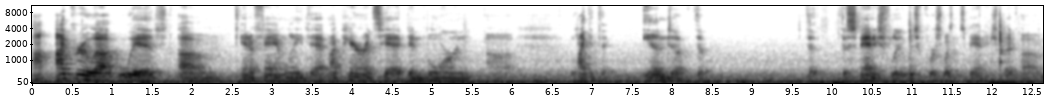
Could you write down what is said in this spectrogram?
I, I grew up with um, in a family that my parents had been born uh, like at the end of the, the the Spanish flu, which of course wasn't Spanish, but um,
